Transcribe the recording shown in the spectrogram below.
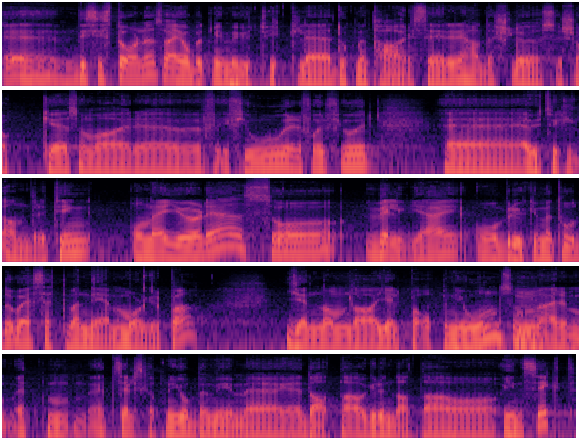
eh, de siste årene så har jeg jobbet mye med å utvikle dokumentarserier. Jeg hadde 'Sløsesjokket' som var eh, i fjor eller forfjor. Eh, jeg har utviklet andre ting. Og når jeg gjør det, så velger jeg å bruke en metode hvor jeg setter meg ned med målgruppa. Gjennom da hjelp av Opinion, som Mm. er et, et selskap som jobber mye med data og grunndata og innsikt.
